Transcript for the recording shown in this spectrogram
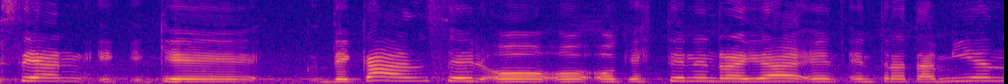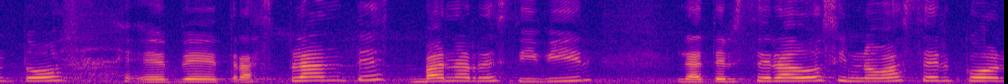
sean que, de cáncer o, que estén en realidad en, tratamientos eh, de trasplantes, van a recibir la tercera dosis, no va a ser con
